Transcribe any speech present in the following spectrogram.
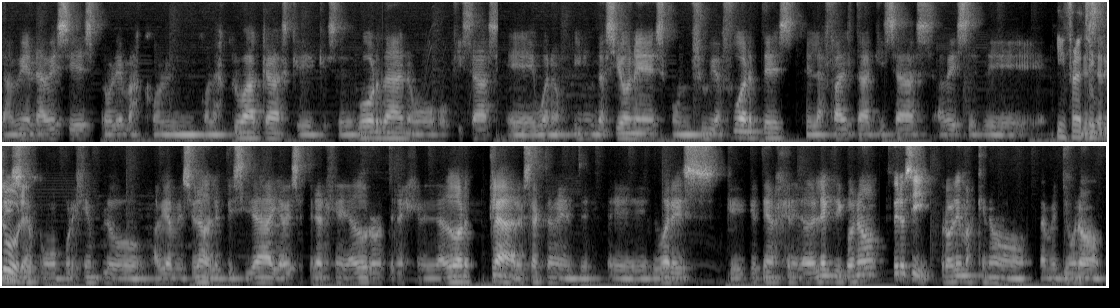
también a veces problemas con, con las cloacas que, que, se desbordan o, o quizás, eh, bueno, inundaciones con lluvias fuertes, la falta quizás a veces de infraestructura, de como por ejemplo había mencionado electricidad y a veces tener generador o no tener generador. Claro, exactamente. Eh, lugares que, que, tengan generador eléctrico no, pero sí, problemas que no, realmente uno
